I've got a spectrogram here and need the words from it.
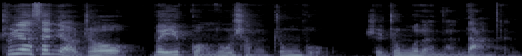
珠江三角洲位于广东省的中部，是中国的南大门，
